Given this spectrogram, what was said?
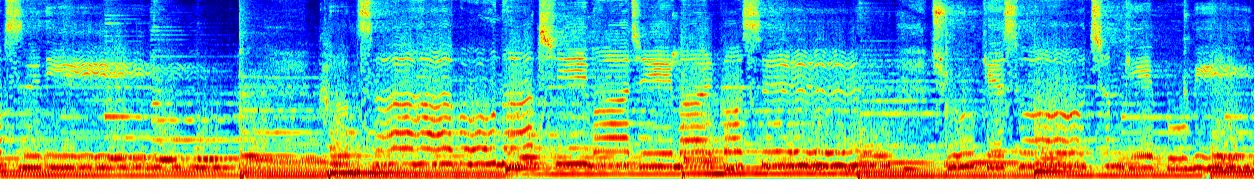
없으니 감사하고 낙심하지 말 것을 주께서 참 기쁨이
